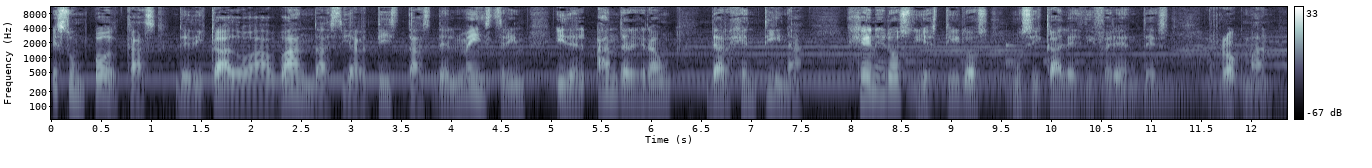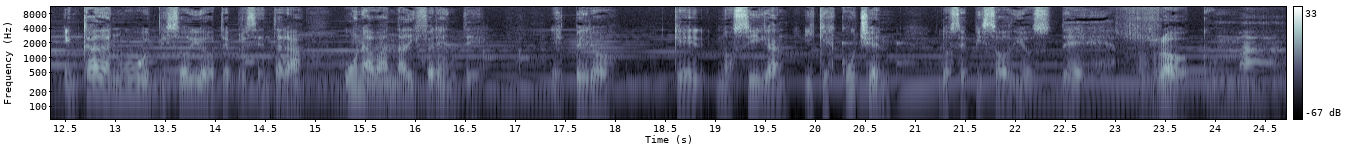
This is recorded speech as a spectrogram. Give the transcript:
es un podcast dedicado a bandas y artistas del mainstream y del underground de Argentina, géneros y estilos musicales diferentes. Rockman en cada nuevo episodio te presentará una banda diferente. Espero que nos sigan y que escuchen los episodios de Rockman.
